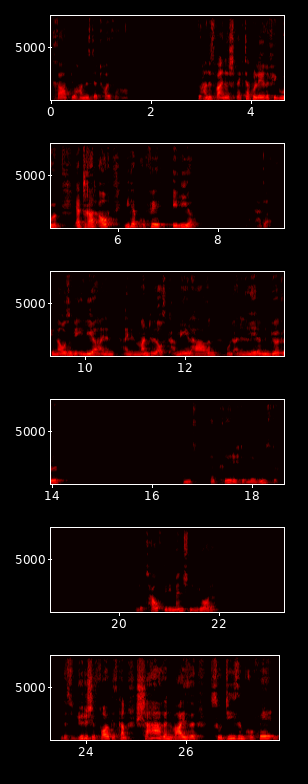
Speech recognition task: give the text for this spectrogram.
trat Johannes der Täufer auf. Johannes war eine spektakuläre Figur. Er trat auf wie der Prophet Elia. Er hatte genauso wie Elia einen, einen Mantel aus Kamelhaaren und einen ledernen Gürtel. Und er predigte in der Wüste und er taufte die Menschen im Jordan. Und das jüdische Volk, es kam scharenweise zu diesem Propheten,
